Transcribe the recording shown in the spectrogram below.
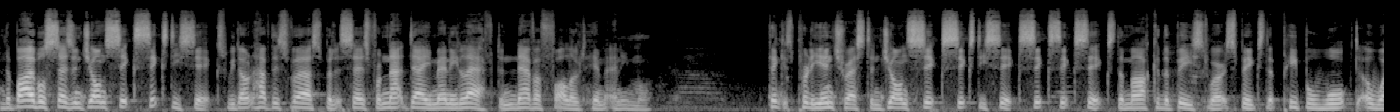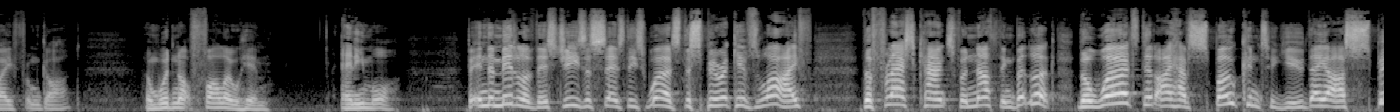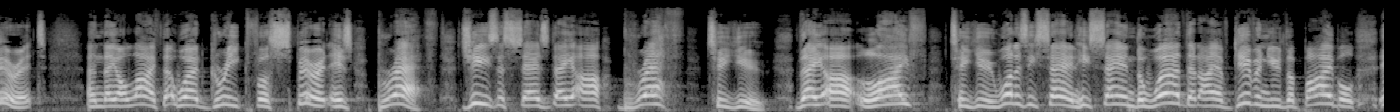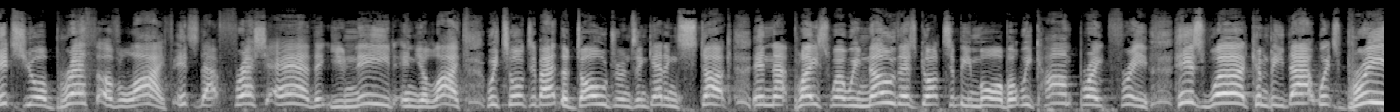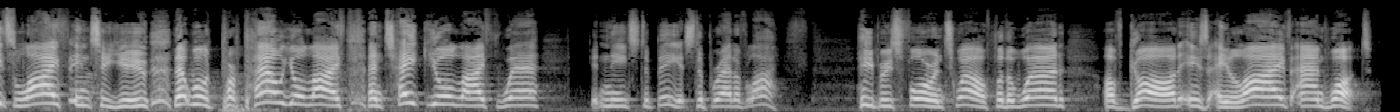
And the Bible says in John 6 66, we don't have this verse, but it says, From that day many left and never followed him anymore. I think it's pretty interesting. John 6 66, 666, the mark of the beast, where it speaks that people walked away from God and would not follow him anymore. But in the middle of this, Jesus says these words The Spirit gives life, the flesh counts for nothing. But look, the words that I have spoken to you, they are spirit and they are life. That word Greek for spirit is breath. Jesus says they are breath to you, they are life to you. What is he saying? He's saying, The word that I have given you, the Bible, it's your breath of life. It's that fresh air that you need in your life. We talked about the doldrums and getting stuck in that place where we know there's got to be more, but we can't break free. His word can be that which breathes life into you, that will propel your life and take your life where it needs to be. It's the bread of life. Hebrews 4 and 12. For the word of God is alive and what?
